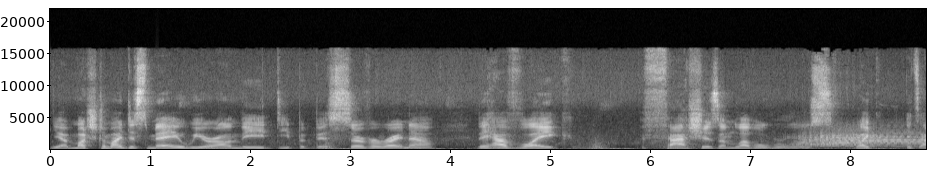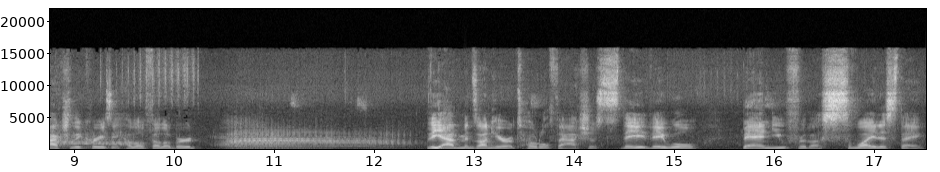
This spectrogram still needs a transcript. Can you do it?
Yeah, much to my dismay, we are on the Deep Abyss server right now. They have, like, fascism level rules. Like, it's actually crazy. Hello, fellow bird. The admins on here are total fascists. They, they will ban you for the slightest thing.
